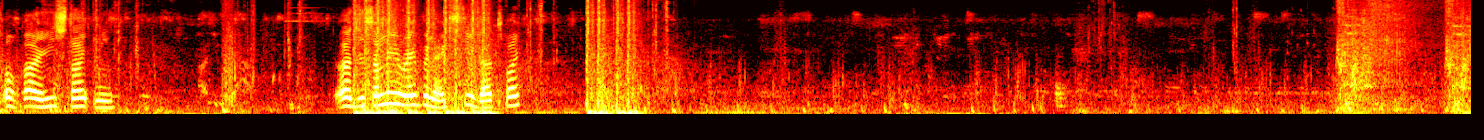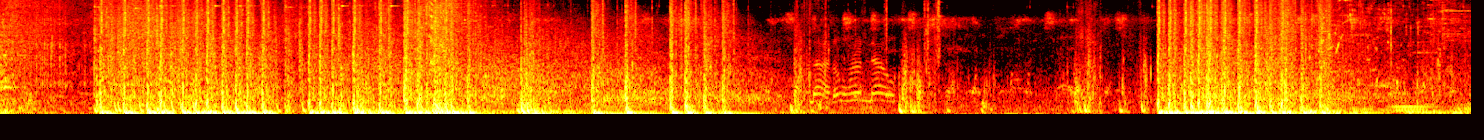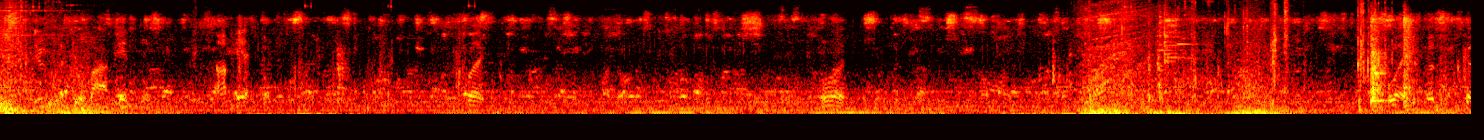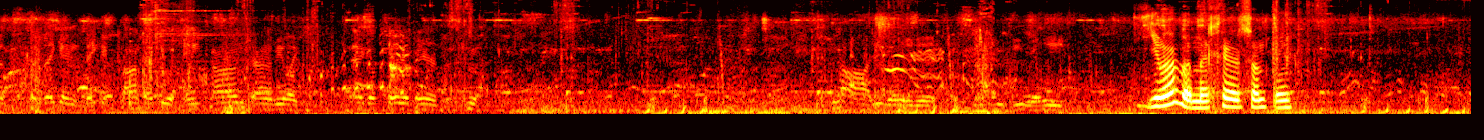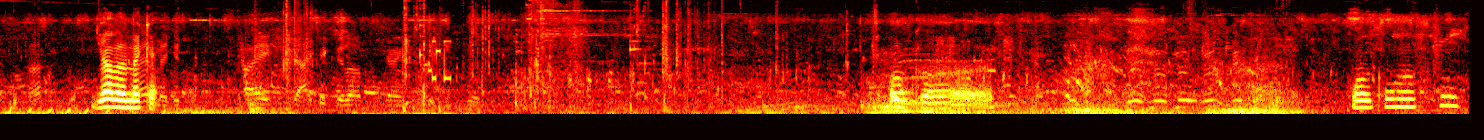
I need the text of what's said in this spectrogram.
Oh god, he sniped me. Uh, did somebody right next to you? That's why. You have a mecha or something. Huh? You have a mecha. I, I picked it up during Oh god. Walk, walk, walk.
